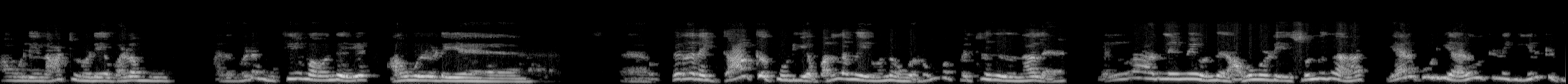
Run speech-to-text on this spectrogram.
அவங்களுடைய நாட்டினுடைய வளமும் அதை விட முக்கியமா வந்து அவங்களுடைய பிறரை காக்கக்கூடிய வல்லமை வந்து அவங்க ரொம்ப பெற்றதுனால எல்லா இதுலயுமே வந்து அவங்களுடைய சொல்லுதான் ஏறக்கூடிய அளவுக்கு இன்னைக்கு இருக்குது.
